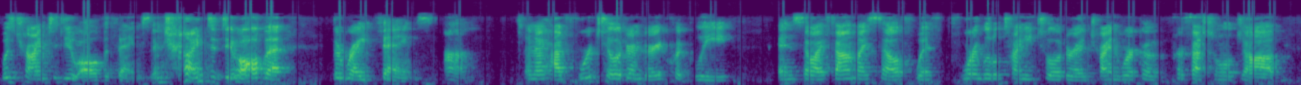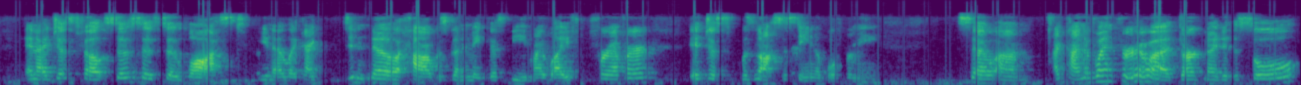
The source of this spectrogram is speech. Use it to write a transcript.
was trying to do all the things and trying to do all the, the right things. Um, and I had four children very quickly. And so I found myself with four little tiny children trying to work a professional job. And I just felt so, so, so lost. You know, like I didn't know how I was going to make this be my life forever it just was not sustainable for me. So um, I kind of went through a dark night of the soul,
